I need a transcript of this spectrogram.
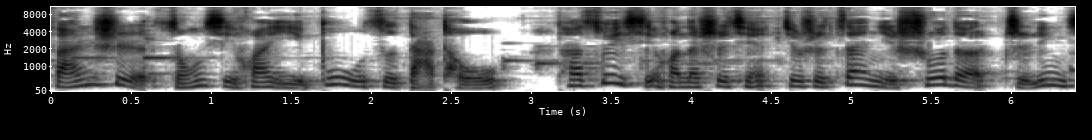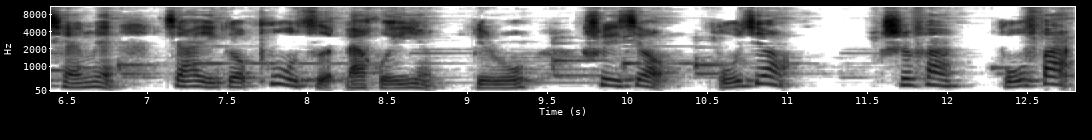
凡事总喜欢以“不”字打头，他最喜欢的事情就是在你说的指令前面加一个“不”字来回应，比如睡觉不叫，吃饭不饭，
